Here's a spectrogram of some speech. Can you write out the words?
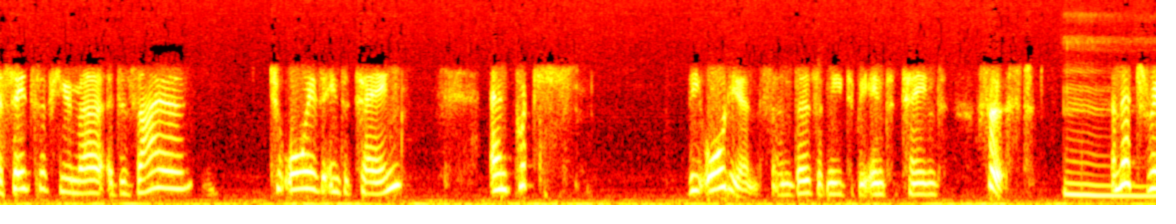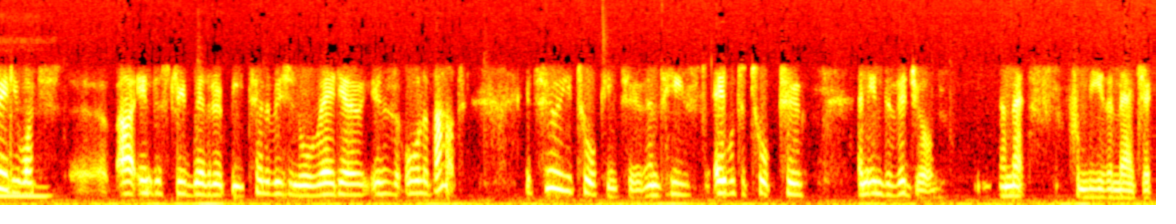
a sense of humor, a desire to always entertain and puts the audience and those that need to be entertained first. Mm. And that's really what uh, our industry, whether it be television or radio, is all about. It's who you're talking to, and he's able to talk to an individual, and that's for me the magic.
